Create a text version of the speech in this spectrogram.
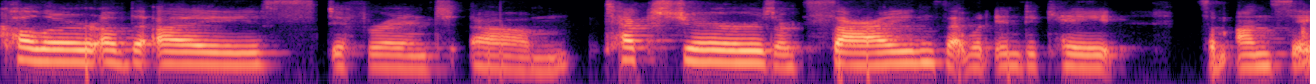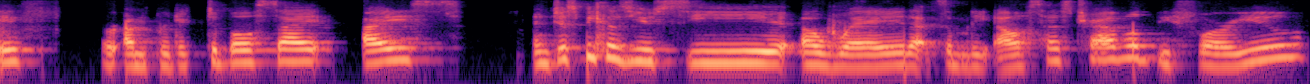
color of the ice, different um, textures or signs that would indicate some unsafe or unpredictable site ice. And just because you see a way that somebody else has traveled before you,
